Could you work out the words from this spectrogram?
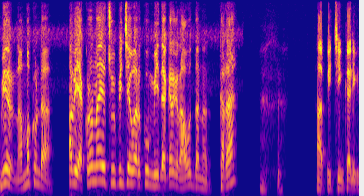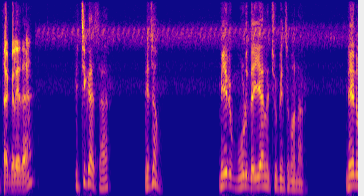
మీరు నమ్మకుండా అవి ఎక్కడున్నాయో చూపించే వరకు మీ దగ్గరకు రావద్దన్నారు కదా? ఆ పిచ్చి ఇంకా నీకు తగ్గలేదా? పిచ్చిగా సార్. నిజం. మీరు మూడు దెయ్యాలను చూపించమన్నారు. నేను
